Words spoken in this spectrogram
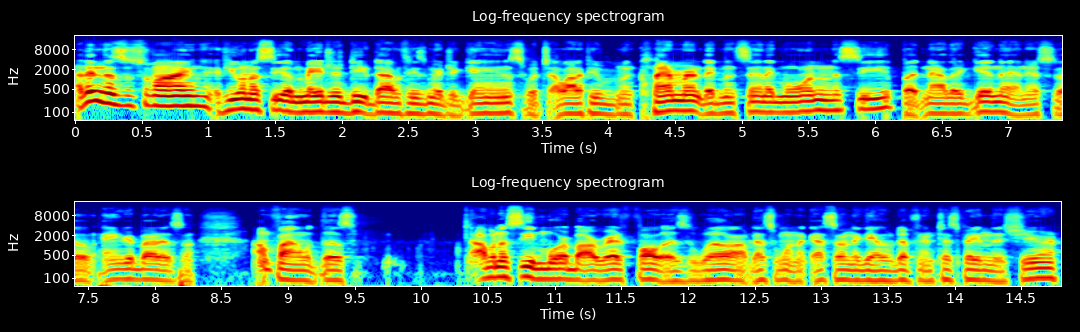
I think this is fine. If you want to see a major deep dive into these major games, which a lot of people have been clamoring, they've been saying they've been wanting to see, but now they're getting it and they're still angry about it. So I'm fine with this. I want to see more about Redfall as well. That's one that's one of the games I'm definitely anticipating this year.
